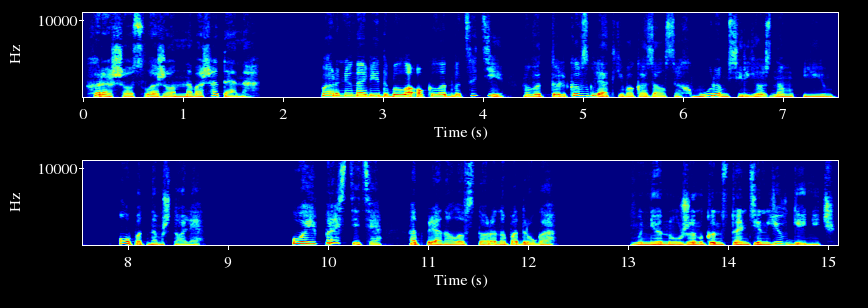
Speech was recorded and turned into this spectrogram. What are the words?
хорошо сложенного шатена. Парню на вид было около двадцати, вот только взгляд его казался хмурым, серьезным и... опытным, что ли. «Ой, простите», — отпрянула в сторону подруга. «Мне нужен Константин Евгеньевич»,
